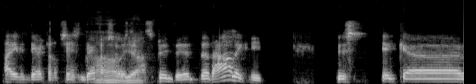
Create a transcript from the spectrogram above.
35 of 36 of zo ja. sprinten. Dat haal ik niet. Dus ik, eh,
